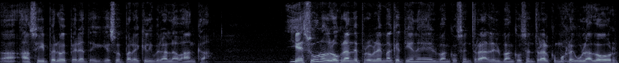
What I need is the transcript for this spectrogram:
Ah, ah, sí, pero espérate, que eso es para equilibrar la banca. Y es uno de los grandes problemas que tiene el Banco Central. El Banco Central como regulador,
